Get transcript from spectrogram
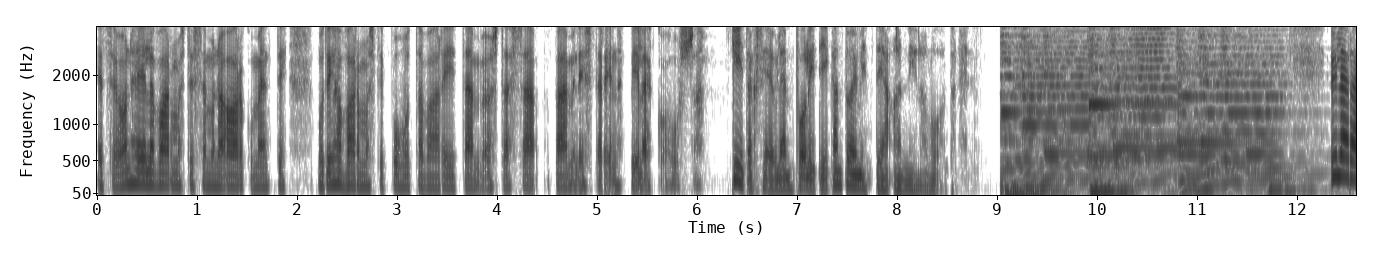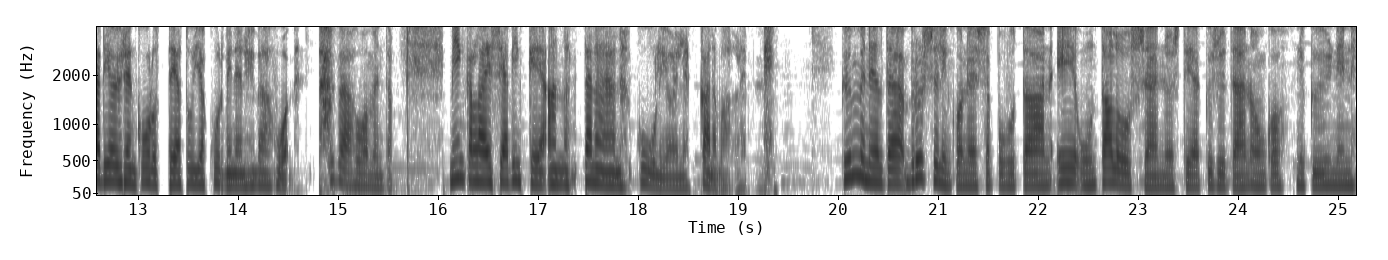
Että se on heille varmasti semmoinen argumentti, mutta ihan varmasti puhuttavaa riittää myös tässä pääministerin pilekohussa. Kiitoksia Ylen politiikan toimittaja Anniina Luotonen. Yle Radio 1 kuuluttaja Tuija Kurvinen, hyvää huomenta. Hyvää huomenta. Minkälaisia vinkkejä annat tänään kuulijoille kanavallemme? Kymmeneltä Brysselin koneessa puhutaan EUn taloussäännöistä ja kysytään, onko nykyinen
